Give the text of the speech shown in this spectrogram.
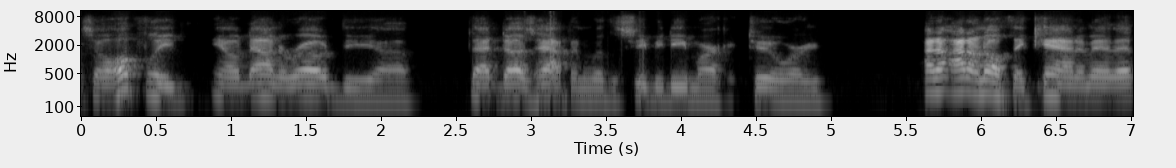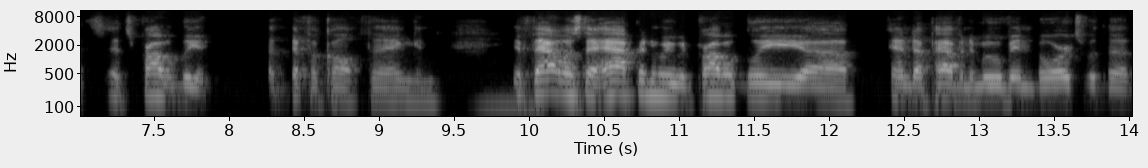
So hopefully, you know, down the road, the uh, that does happen with the CBD market too, where you, I don't, I don't know if they can. I mean, that's it's probably a, a difficult thing, and if that was to happen, we would probably uh, end up having to move indoors with the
